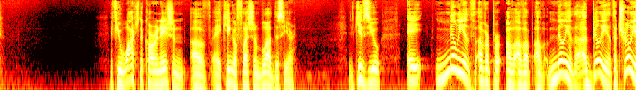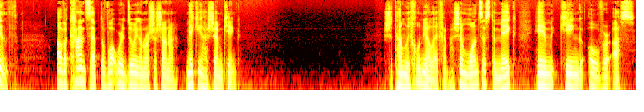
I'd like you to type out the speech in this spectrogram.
If you watch the coronation of a king of flesh and blood this year, it gives you a millionth of a of of a, of millionth, a billionth, a trillionth of a concept of what we're doing on Rosh Hashanah, making Hashem king. Hashem wants us to make him king over us.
